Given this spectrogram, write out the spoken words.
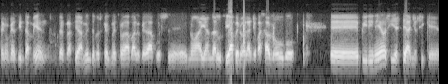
tengo que decir también, desgraciadamente, pues que el metro da para lo que da, pues no hay Andalucía, pero el año pasado no hubo Pirineos y este año sí que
